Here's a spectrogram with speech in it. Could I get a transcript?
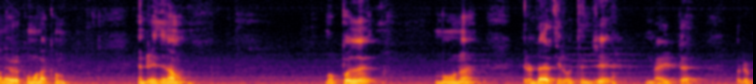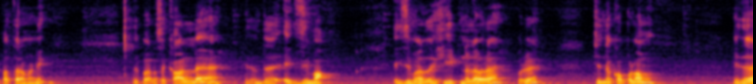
அனைவருக்கும் வணக்கம். இன்றைய தினம் முப்பது மூணு இரண்டாயிரத்தி இருபத்தஞ்சி நைட்டு ஒரு பத்தரை மணி. இது பாருங்கள் சார் காலில் இது வந்து எக்ஸிமா எக்ஸிமா வந்து ஹீட்னால் வர ஒரு சின்ன கொப்பளம். இதை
